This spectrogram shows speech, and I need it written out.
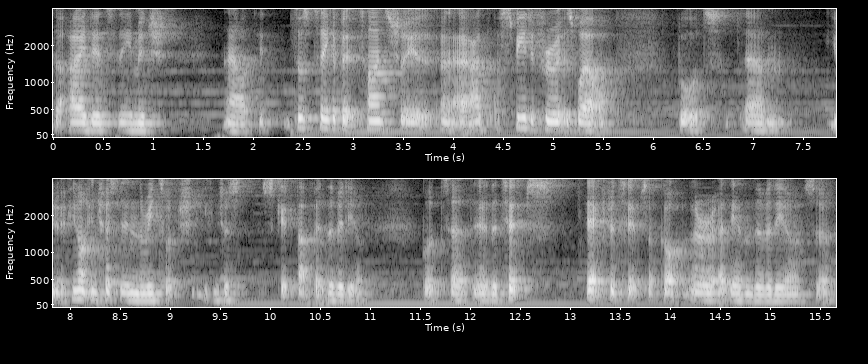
that I did to the image. Now, it does take a bit of time to show you, and I, I speeded through it as well, but um, you know, if you're not interested in the retouch, you can just skip that bit of the video. But uh, the, the tips, the extra tips I've got are at the end of the video, so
